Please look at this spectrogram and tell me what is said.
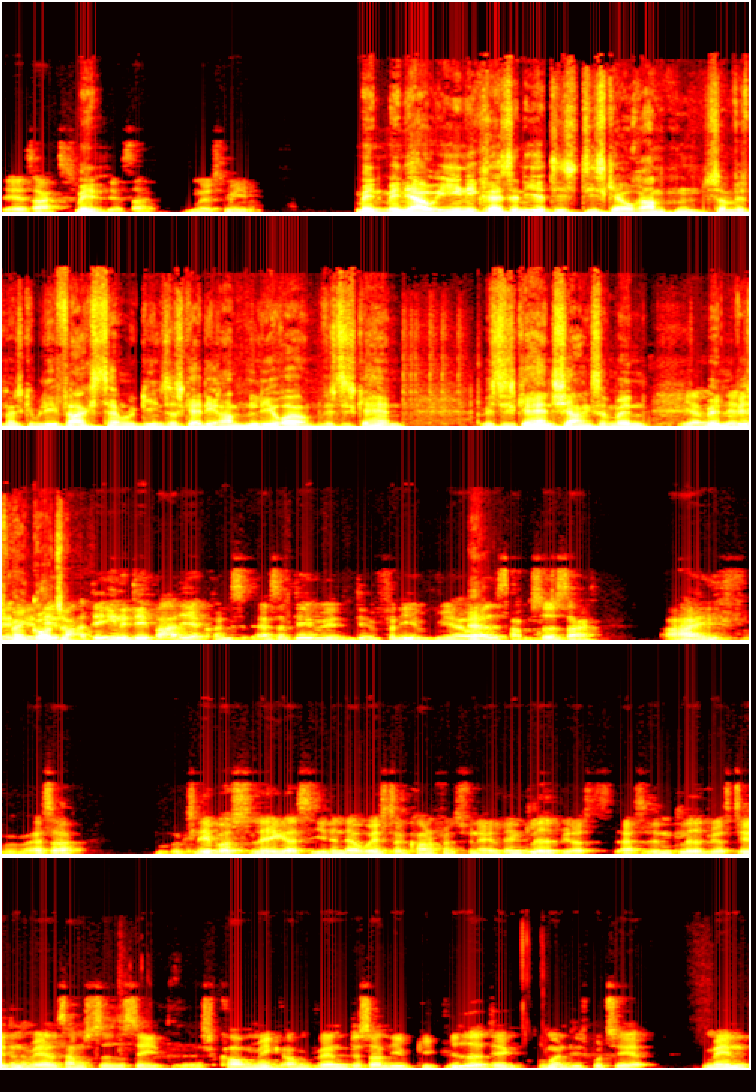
det er sagt, men, det er sagt med smil. Men, men jeg er jo enig, Christian, i, at de, de skal jo ramme den, som hvis man skal blive i terminologien, så skal de ramme den lige i røven, hvis de skal have en, hvis de skal have en chance, men, Jamen, men det, hvis man det, går det, til... Bare, det, er egentlig, det er bare det, jeg... Altså, det, det, fordi vi har jo ja. alle sammen siddet og sagt, ej, altså, Clippers Lakers i den der Western Conference finale, den glæder vi os, altså den glæder vi os til, den har vi alle sammen siddet og set øh, komme, ikke? Om hvem det så lige gik videre, det kunne man diskutere. Men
